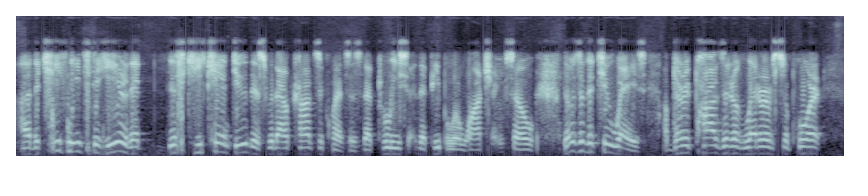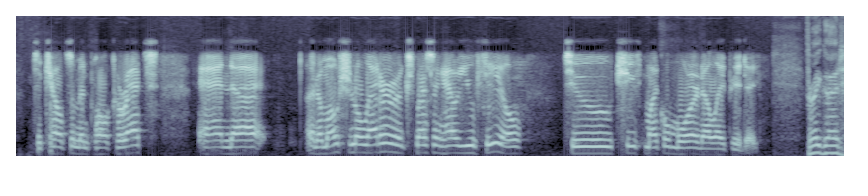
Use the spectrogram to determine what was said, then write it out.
uh, the chief needs to hear that this he can't do this without consequences that police that people are watching so those are the two ways a very positive letter of support to councilman paul koretz and uh, an emotional letter expressing how you feel to Chief Michael Moore and LAPD. Very good.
